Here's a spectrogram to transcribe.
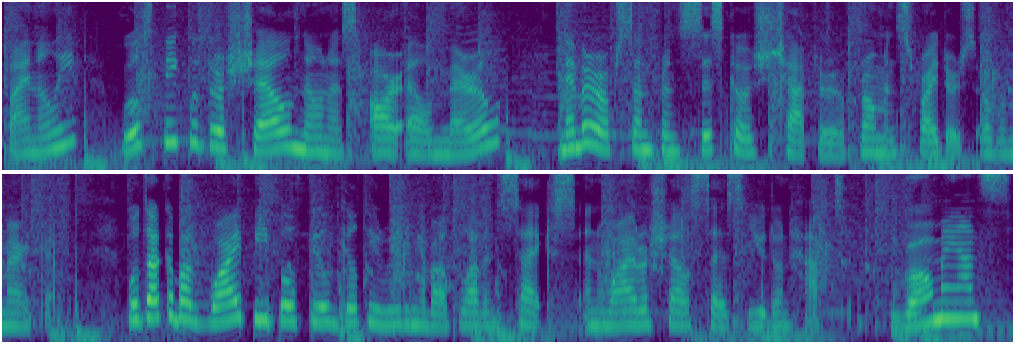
Finally, we'll speak with Rochelle, known as R.L. Merrill, member of San Francisco's chapter of Romance Writers of America. We'll talk about why people feel guilty reading about love and sex and why Rochelle says you don't have to. Romance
